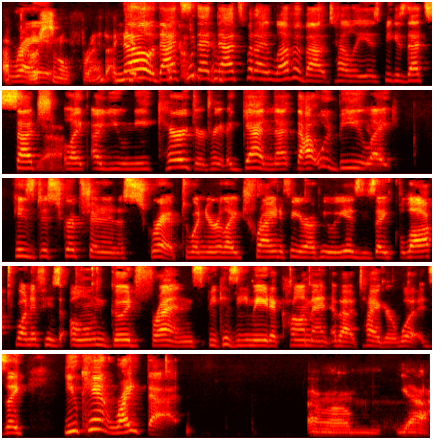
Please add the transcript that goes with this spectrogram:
a right. personal friend. I no, that's that. That's what I love about Telly is because that's such yeah. like a unique character trait. Again, that that would be yeah. like his description in a script when you're like trying to figure out who he is. He's like blocked one of his own good friends because he made a comment about Tiger Woods. Like you can't write that. Um. Yeah,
